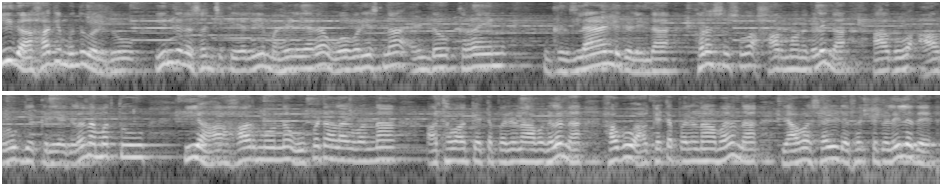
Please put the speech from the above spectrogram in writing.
ಈಗ ಹಾಗೆ ಮುಂದುವರಿದು ಇಂದಿನ ಸಂಚಿಕೆಯಲ್ಲಿ ಮಹಿಳೆಯರ ಓವರಿಸ್ನ ಎಂಡೋಕ್ರೈನ್ ಗ್ಲ್ಯಾಂಡ್ಗಳಿಂದ ಹೊರಸೂಸುವ ಹಾರ್ಮೋನ್ಗಳಿಂದ ಆಗುವ ಆರೋಗ್ಯ ಕ್ರಿಯೆಗಳನ್ನು ಮತ್ತು ಈ ಆ ಹಾರ್ಮೋನ್ನ ಉಪಟಳವನ್ನು ಅಥವಾ ಕೆಟ್ಟ ಪರಿಣಾಮಗಳನ್ನು ಹಾಗೂ ಆ ಕೆಟ್ಟ ಪರಿಣಾಮವನ್ನು ಯಾವ ಸೈಡ್ ಎಫೆಕ್ಟ್ಗಳಿಲ್ಲದೆ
